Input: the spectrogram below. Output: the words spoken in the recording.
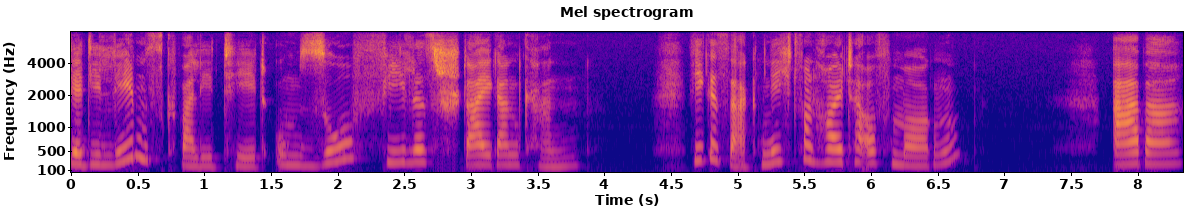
der die Lebensqualität um so vieles steigern kann. Wie gesagt, nicht von heute auf morgen, aber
